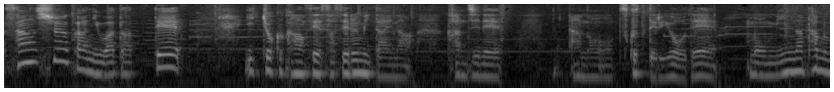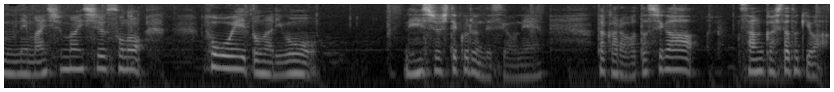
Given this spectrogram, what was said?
3週間にわたって1曲完成させるみたいな感じであの作ってるようでもうみんな多分ね毎週毎週その48なりを練習してくるんですよね。だから私が参加した時は、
